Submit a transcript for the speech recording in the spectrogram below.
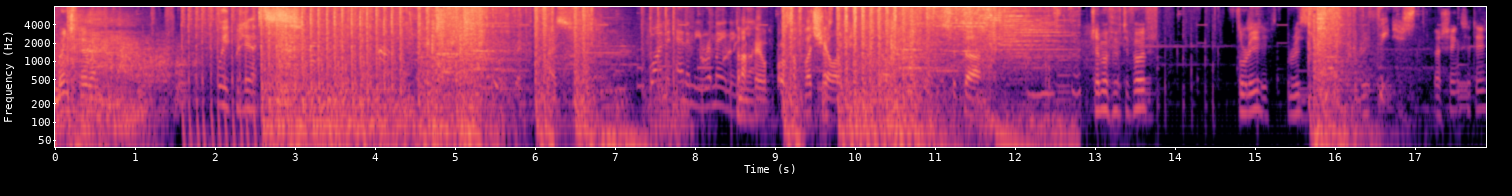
Бенч Хевен. Ой, блядь. Трахай его просто два чела. Сюда. Chamber 55. 3. 3. Rushing city.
